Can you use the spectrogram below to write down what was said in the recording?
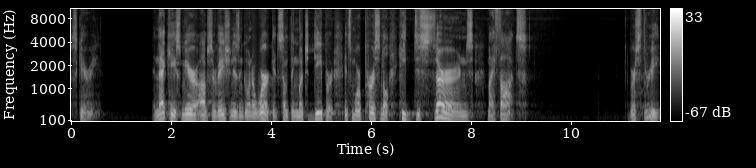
Scary. In that case, mere observation isn't going to work. It's something much deeper, it's more personal. He discerns my thoughts. Verse 3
